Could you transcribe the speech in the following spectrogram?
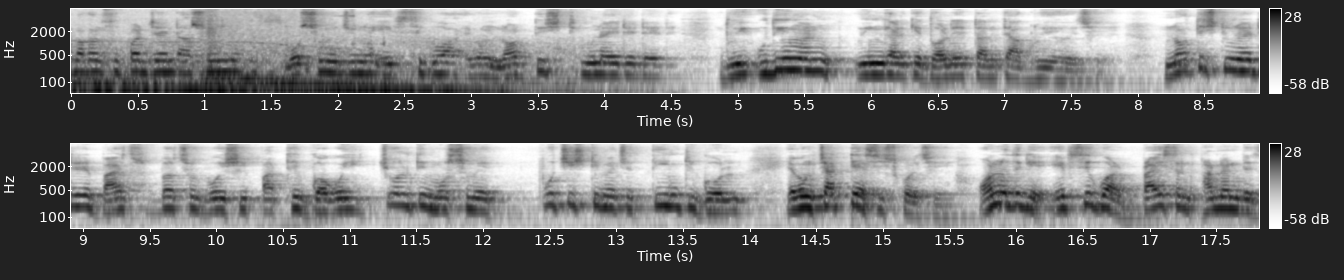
মোহনবাগান সুপার জায়েন্ট আসন্ন মরশুমের জন্য এফসি গোয়া এবং নর্থ ইস্ট ইউনাইটেডের দুই উদীয়মান উইঙ্গারকে দলে টানতে আগ্রহী হয়েছে। নর্থ ইস্ট ইউনাইটেডের বাইশ বছর বয়সী পার্থিব গগৈ চলতি মরশুমে পঁচিশটি ম্যাচে তিনটি গোল এবং চারটি অ্যাসিস্ট করেছে। অন্যদিকে এফসি গোয়ার ব্রাইসন ফার্নান্ডেজ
